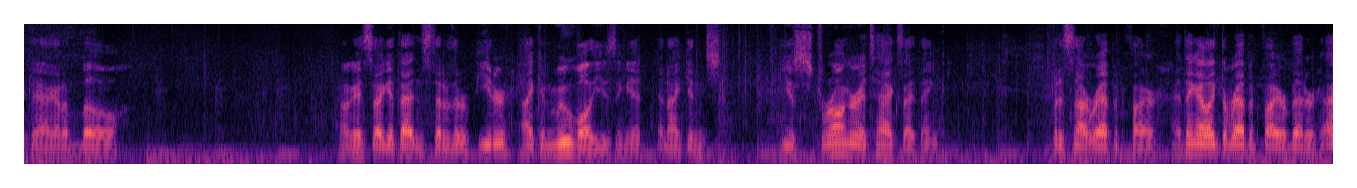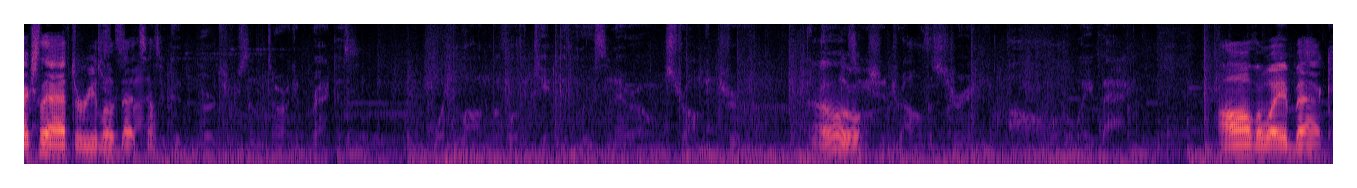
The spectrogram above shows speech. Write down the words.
Okay, I got a bow. Okay, so I get that instead of the repeater. I can move while using it, and I can use stronger attacks, I think but it's not rapid fire. I think I like the rapid fire better. Actually, I have to reload that. So. Oh. all the way back.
